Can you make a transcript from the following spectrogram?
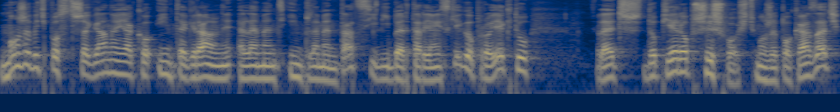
może być postrzegane jako integralny element implementacji libertariańskiego projektu, lecz dopiero przyszłość może pokazać,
